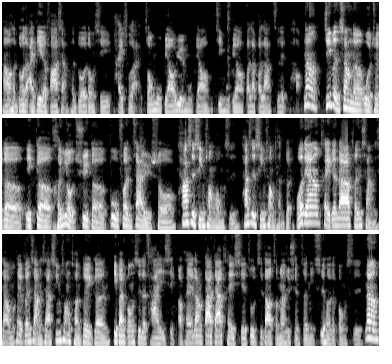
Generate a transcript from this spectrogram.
然后很多的 idea 发想，很多的东西排出来，周目标、月目标、季目标，巴拉巴拉之类的。好，那基本上呢，我觉得一个很有趣的部分在于说，它是新创公司，它是新创团队。我等一下可以跟大家分享一下，我们可以分享一下新创团队跟一般公司的差异性，OK，让大家可以协助知道怎么样去选择你适合的公司。那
